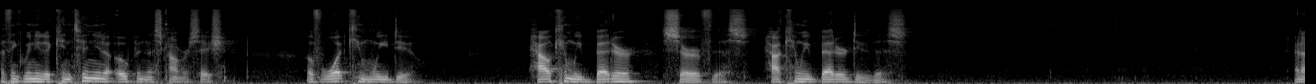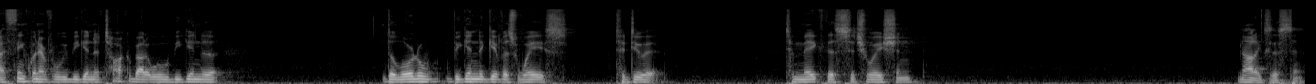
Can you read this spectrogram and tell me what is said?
I think we need to continue to open this conversation of what can we do? How can we better serve this? How can we better do this? And I think whenever we begin to talk about it, we'll begin to, the Lord will begin to give us ways to do it, to make this situation not existent.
